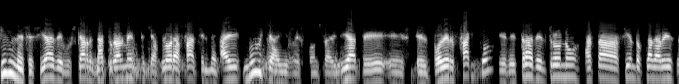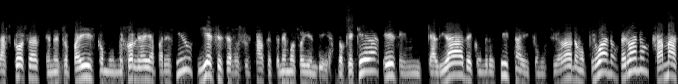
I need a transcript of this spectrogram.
sin necesidad de buscar naturalmente que aflora fácilmente. Hay mucha irresponsabilidad de el poder facto que detrás del trono está haciendo cada vez las cosas en nuestro país como mejor le haya parecido y ese es el resultado que tenemos hoy en día. Lo que queda es en mi calidad de congresista y como ciudadano moqueguano, peruano, jamás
